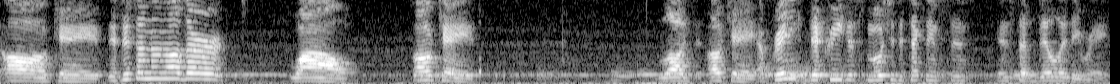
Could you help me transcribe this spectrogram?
Okay, is this another? Wow. Okay. Logged. Okay, upgrading decreases motion detecting instability rate.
